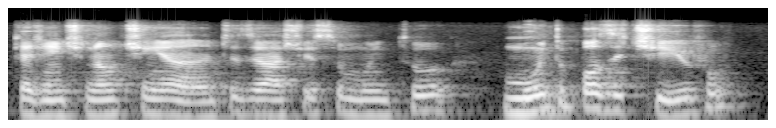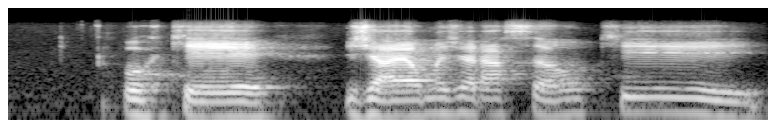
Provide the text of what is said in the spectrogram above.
que a gente não tinha antes. Eu acho isso muito, muito positivo, porque já é uma geração que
